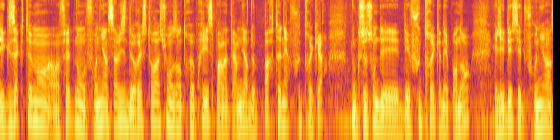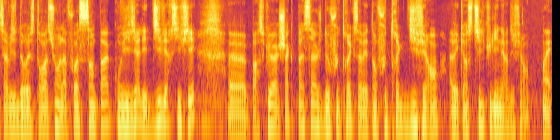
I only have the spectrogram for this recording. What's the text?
Exactement. En fait, nous, on fournit un service de restauration aux entreprises par l'intermédiaire de partenaires food truckers. Donc, ce sont des, des food trucks indépendants. Et l'idée, c'est de fournir un service de restauration à la fois sympa, convivial et diversifié. Euh, parce qu'à chaque passage de food truck, ça va être un food truck différent, avec un style culinaire différent. Ouais.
